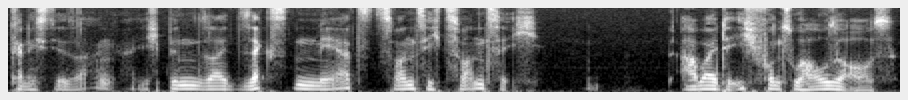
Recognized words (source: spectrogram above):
kann ich es dir sagen, ich bin seit 6. März 2020, arbeite ich von zu Hause aus.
